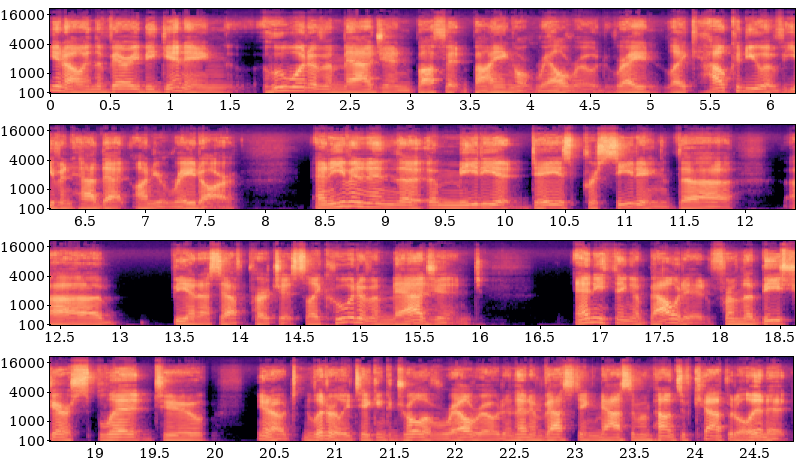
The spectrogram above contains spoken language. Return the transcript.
you know, in the very beginning, who would have imagined Buffett buying a railroad, right? Like, how could you have even had that on your radar? And even in the immediate days preceding the uh, BNSF purchase, like, who would have imagined anything about it from the B share split to, you know, literally taking control of a railroad and then investing massive amounts of capital in it?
